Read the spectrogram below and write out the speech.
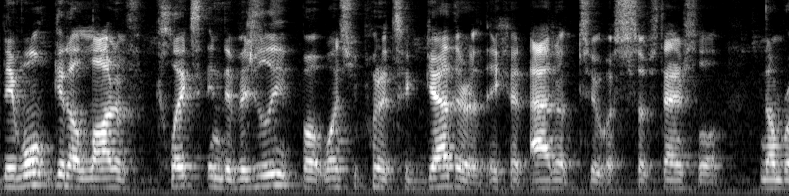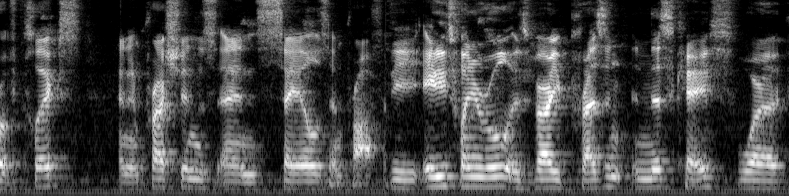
they won't get a lot of clicks individually, but once you put it together, it could add up to a substantial number of clicks and impressions and sales and profit. The 80-20 rule is very present in this case where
